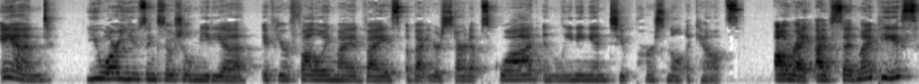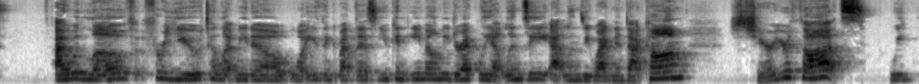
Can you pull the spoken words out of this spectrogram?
And you are using social media if you're following my advice about your startup squad and leaning into personal accounts. All right, I've said my piece. I would love for you to let me know what you think about this. You can email me directly at lindsay at lindsaywagnon.com. Share your thoughts. We,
